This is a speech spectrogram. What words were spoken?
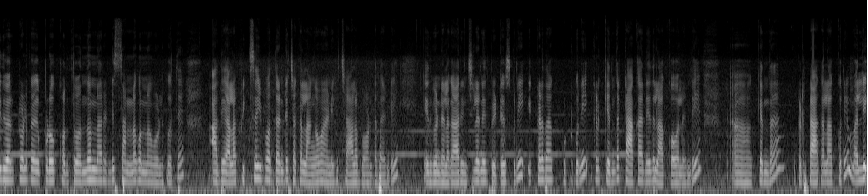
ఇది వరకు వాళ్ళకి ఇప్పుడు కొంతమంది ఉన్నారండి సన్నగా ఉన్న వాళ్ళకి పోతే అది అలా ఫిక్స్ అయిపోద్దండి. చక్క లంగవాణికి చాలా బాగుంటుందండి. ఇదిగోండి ఇలాగ ఆరు ఇంచులు అనేది పెట్టేసుకుని ఇక్కడ దాకా కుట్టుకుని ఇక్కడ కింద టాకా అనేది లాక్కోవాలండి. కింద ఇక్కడ టాకా లాక్కుని మళ్ళీ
